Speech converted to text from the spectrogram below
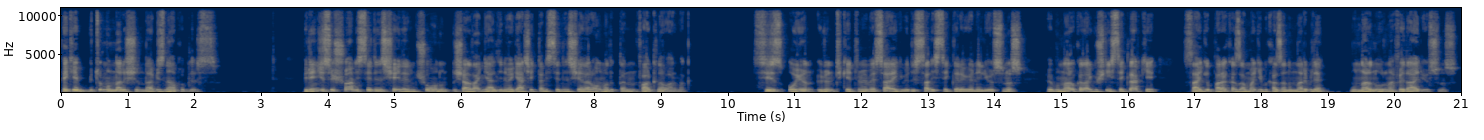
Peki bütün bunlar ışığında biz ne yapabiliriz? Birincisi şu an istediğiniz şeylerin çoğunun dışarıdan geldiğini ve gerçekten istediğiniz şeyler olmadıklarının farkına varmak. Siz oyun, ürün tüketimi vesaire gibi dışsal isteklere yöneliyorsunuz ve bunlar o kadar güçlü istekler ki saygı, para kazanma gibi kazanımları bile bunların uğruna feda ediyorsunuz.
